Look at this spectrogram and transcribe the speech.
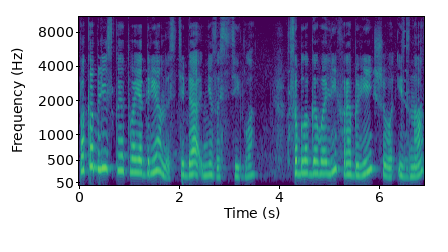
пока близкая твоя дряность тебя не застигла, соблаговоли храбрейшего из нас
